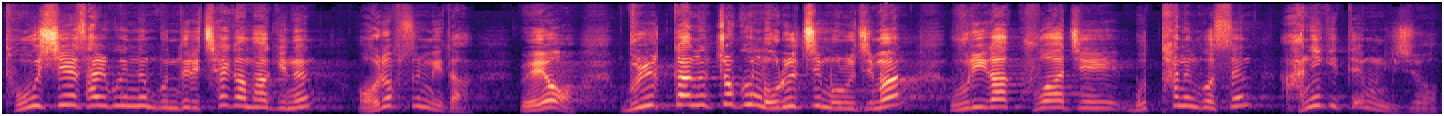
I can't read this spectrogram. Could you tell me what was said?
도시에 살고 있는 분들이 체감하기는 어렵습니다. 왜요? 물가는 조금 오를지 모르지만 우리가 구하지 못하는 것은 아니기 때문이죠.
